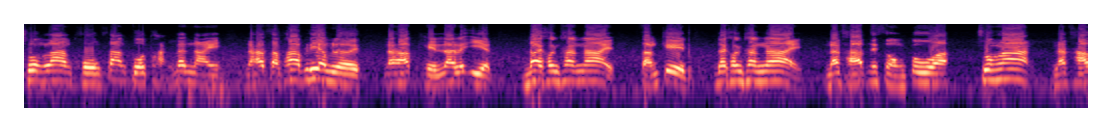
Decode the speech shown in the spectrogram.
ช่วงล่างโครงสร้างตัวถังด้านในนะฮะสภาพเลี่ยมเลยนะครับ เห็นรายละเอียดได้ค่อนข้างง่าย สังเกตได้ค่อนข้างง่าย นะครับ ในส่วนของตัวช่วงล่างนะครับ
